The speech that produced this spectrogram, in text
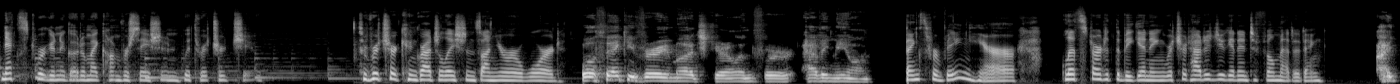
Next, we're going to go to my conversation with Richard Chew. So, Richard, congratulations on your award. Well, thank you very much, Carolyn, for having me on. Thanks for being here. Let's start at the beginning. Richard, how did you get into film editing? I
